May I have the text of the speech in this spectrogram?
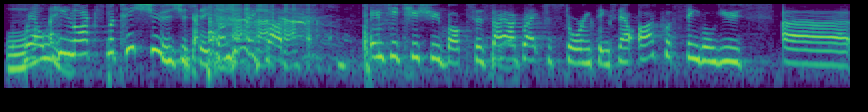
Well, he likes my tissues, you see, so I'm very excited. Empty tissue boxes, they are great for storing things. Now, I've put single use uh,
